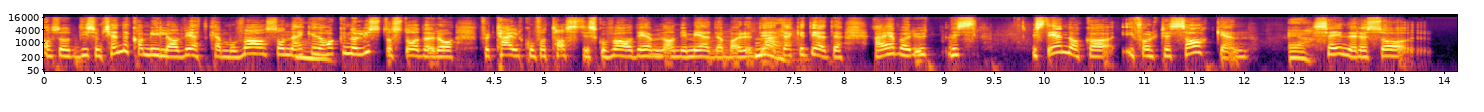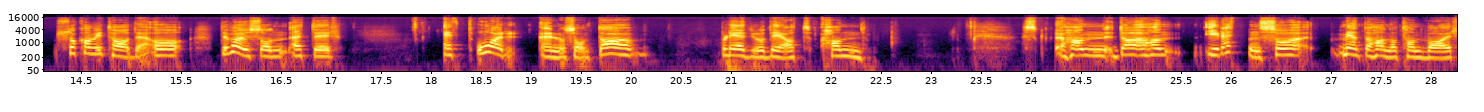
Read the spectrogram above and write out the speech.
altså De som kjenner Camilla, vet hvem hun var. sånn, jeg, ikke, jeg har ikke noe lyst til å stå der og fortelle hvor fantastisk hun var, og det med han i media. bare, det, det er ikke det. det jeg er bare ut, hvis, hvis det er noe i forhold til saken Ja. senere, så, så kan vi ta det. Og det var jo sånn etter et år eller noe sånt, da ble det jo det at han, han, da han I retten så mente han at han var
